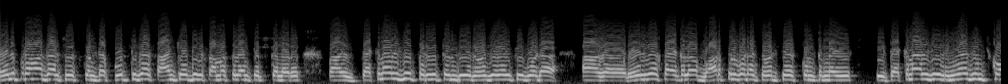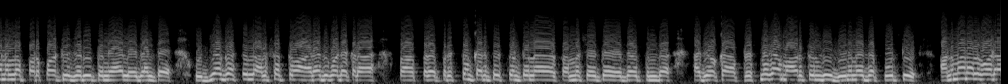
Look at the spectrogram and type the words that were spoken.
రైలు ప్రమాదాలు చూసుకుంటే పూర్తిగా సాంకేతిక సమస్యలు అని చెప్తున్నారు. టెక్నాలజీ పెరుగుతుంది. రోజు రోజుకి కూడా రైల్వే శాఖలో మార్పులు కూడా చోటు చేసుకుంటున్నాయి. ఈ టెక్నాలజీ వినియోగించుకోవడంలో పొరపాట్లు జరుగుతున్నాయా? లేదంటే ఉద్యోగస్తుల అలసత్వం అనేది కూడా ఇక్కడ ప్రస్తుతం కనిపిస్తుంటున్న సమస్య అయితే ఏదవుతుందో అది ఒక ప్రశ్నగా మారుతుంది. దీని మీద పూర్తి అనుమానాలు కూడా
